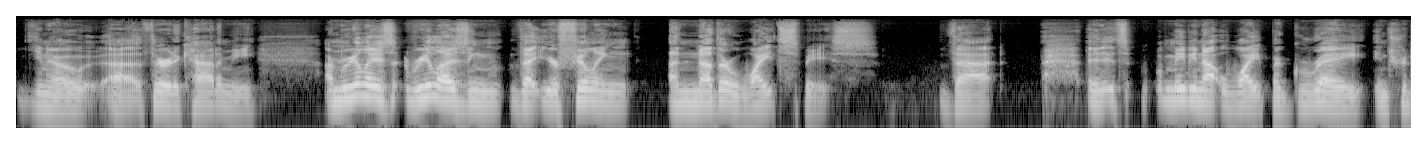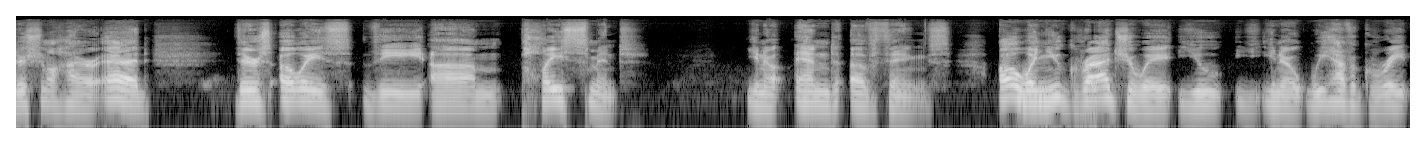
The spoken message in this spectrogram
you know uh, Third Academy, I'm realize, realizing that you're filling another white space that it's maybe not white but gray in traditional higher ed there's always the um, placement, you know, end of things. Oh, when mm-hmm. you graduate, you you know, we have a great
